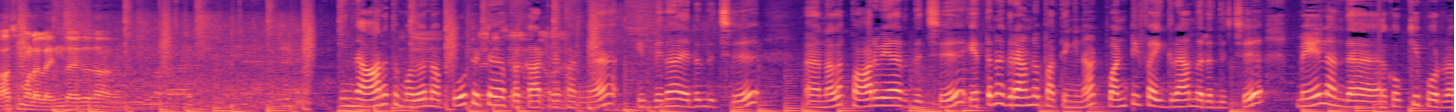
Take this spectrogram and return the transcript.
காசு மாலையில் இந்த இதுதான். இந்த ஆரத்தை முதல் நான் போட்டுட்டு அப்புறம் காட்டுறேன் பாருங்கள் இப்படி தான் இருந்துச்சு. நல்லா பார்வையாக இருந்துச்சு. எத்தனை கிராம்னு பார்த்தீங்கன்னா டுவெண்ட்டி ஃபைவ் கிராம் இருந்துச்சு. மேலே அந்த கொக்கி போடுற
